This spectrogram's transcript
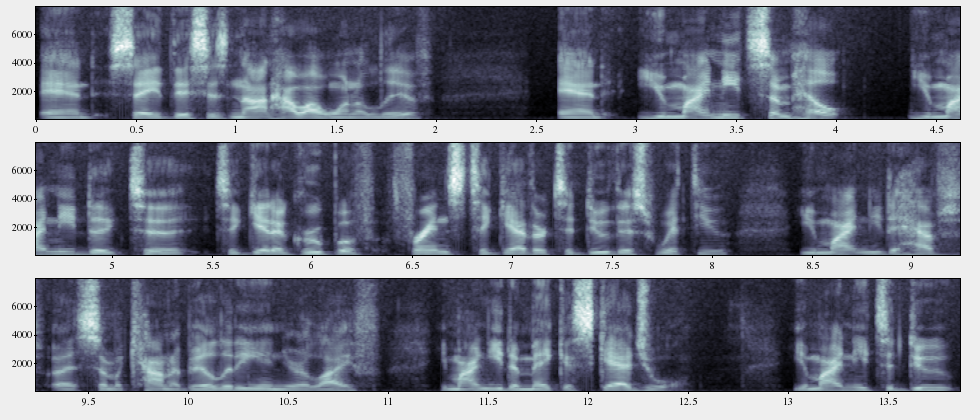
and say, This is not how I want to live. And you might need some help you might need to, to, to get a group of friends together to do this with you. You might need to have uh, some accountability in your life. You might need to make a schedule. You might need to do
